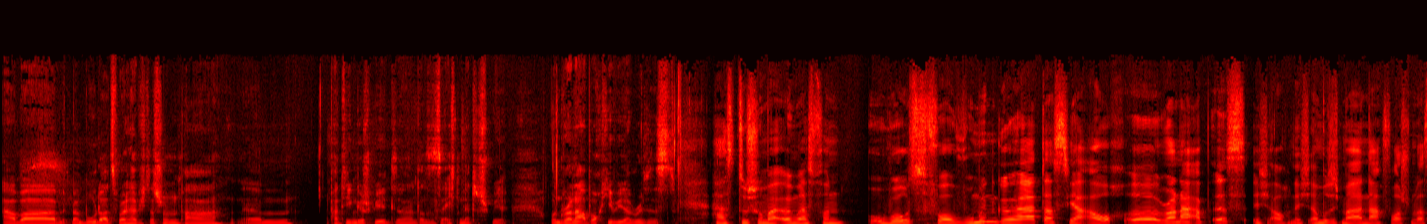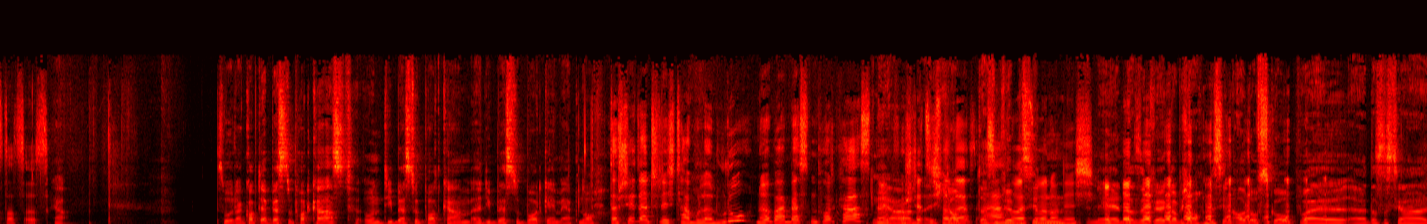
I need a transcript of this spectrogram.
Aber mit meinem Bruder zum habe ich das schon ein paar ähm, Partien gespielt. Das ist echt ein nettes Spiel. Und Runner-Up auch hier wieder Resist. Hast du schon mal irgendwas von Votes for Women gehört, das ja auch äh, Runner-Up ist? Ich auch nicht. Da muss ich mal nachforschen, was das ist. Ja. So, dann kommt der beste Podcast und die beste Podcast, äh, die beste Boardgame-App noch. Da steht natürlich Tabula Ludo, ne, beim besten Podcast. Ne? Ja, Versteht sich ich glaube, da sind ah, wir ein bisschen, noch nicht. Nee, da sind wir, glaube ich, auch ein bisschen out of scope, weil äh, das ist ja,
